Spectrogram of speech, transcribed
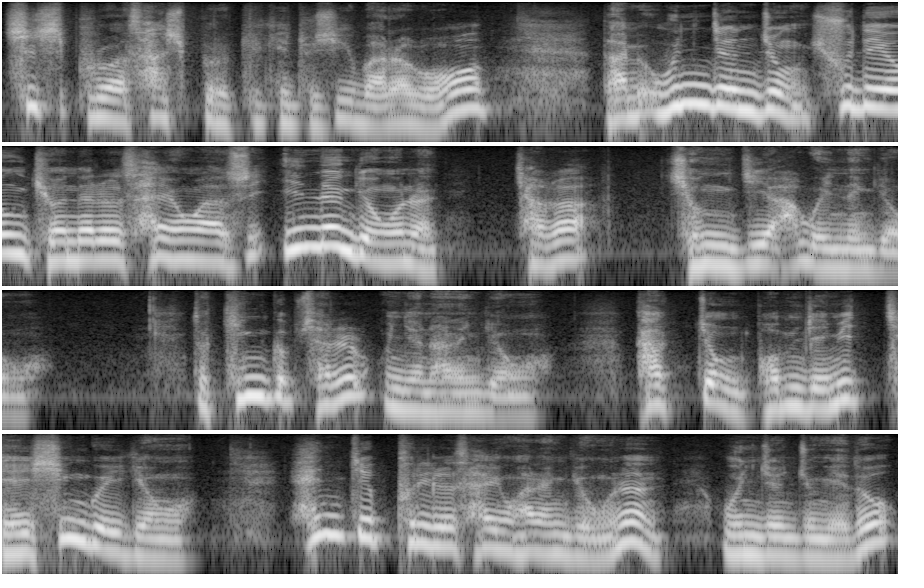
70%와 40% 이렇게 두시기 바라고, 다음에 운전 중 휴대용 전화를 사용할 수 있는 경우는 차가 정지하고 있는 경우, 또 긴급차를 운전하는 경우, 각종 범죄 및 재신고의 경우, 핸즈프리를 사용하는 경우는 운전 중에도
